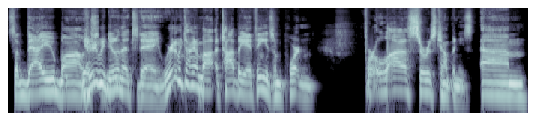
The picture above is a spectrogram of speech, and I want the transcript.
Some value bombs. Yes. We're going to be doing that today. We're going to be talking about a topic I think is important for a lot of service companies. Um,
